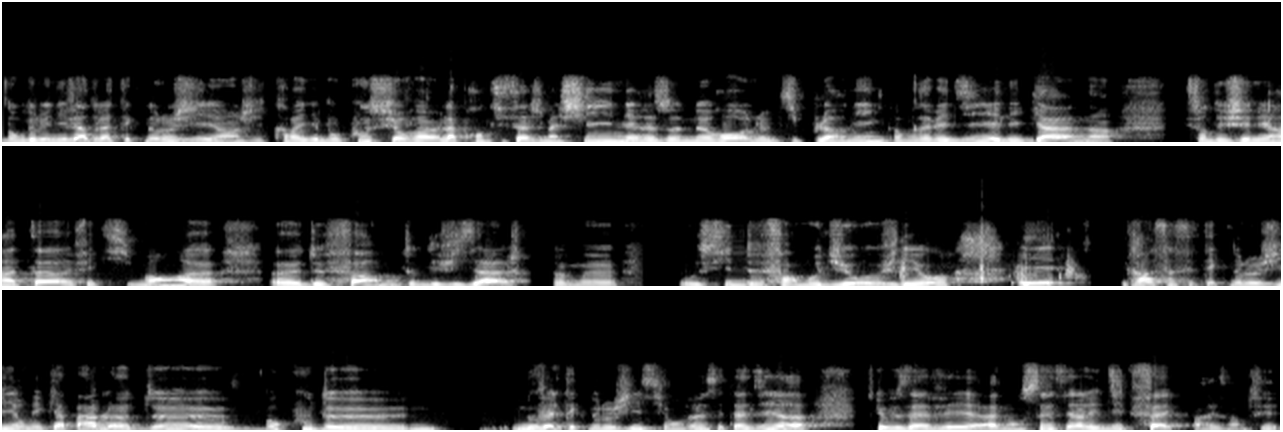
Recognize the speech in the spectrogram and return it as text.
donc de l'univers de la technologie. Hein. J'ai travaillé beaucoup sur euh, l'apprentissage machine, les réseaux de neurones, le deep learning, comme vous avez dit, et les GAN, qui sont des générateurs, effectivement, euh, euh, de formes, comme des visages, comme aussi de formes audio, vidéo. Et grâce à ces technologies, on est capable de beaucoup de nouvelles technologies, si on veut, c'est-à-dire ce que vous avez annoncé, c'est-à-dire les deepfakes, par exemple. C'est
